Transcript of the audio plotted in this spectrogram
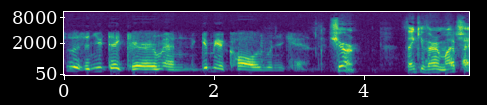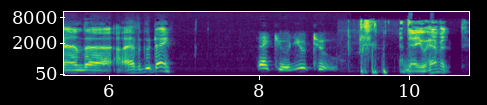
so listen, you take care and give me a call when you can. Sure. Thank you very much, Okay. and uh, have a good day. Thank you, and you too. And there you have it.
